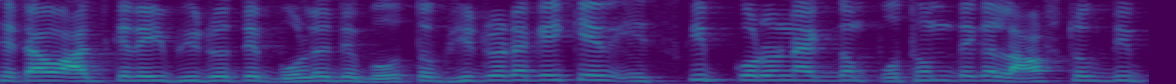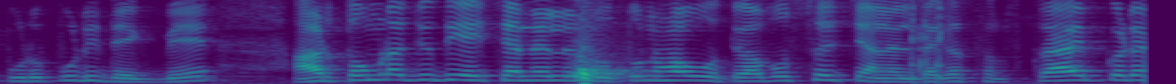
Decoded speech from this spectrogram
সেটাও আজকের এই ভিডিওতে বলে দেবো। তো ভিডিওটাকে কেউ স্কিপ করো না, একদম প্রথম থেকে লাস্ট অবধি পুরোপুরি দেখবে। আর তোমরা যদি এই চ্যানেলে নতুন হও তো অবশ্যই চ্যানেলটাকে সাবস্ক্রাইব করে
